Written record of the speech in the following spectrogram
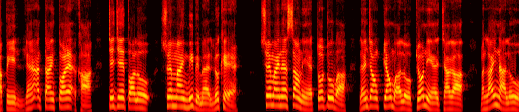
အပေးလမ်းအတိုင်းသွားတဲ့အခါတဲကျဲသွားလို့ဆွဲမိုင်းမိပေမဲ့လွတ်ခဲ့တယ်။ဆွဲမိုင်းနဲ့စောင့်နေတဲ့တောတိုးပါလမ်းကြောင်းပြောင်းပါလို့ပြောနေတဲ့ကြားကမလိုက်နာလို့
